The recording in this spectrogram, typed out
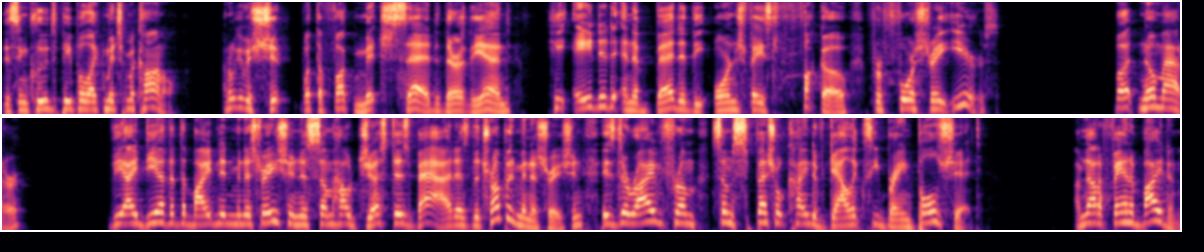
this includes people like Mitch McConnell. I don't give a shit what the fuck Mitch said there at the end. He aided and abetted the orange faced fucko for four straight years. But no matter, the idea that the Biden administration is somehow just as bad as the Trump administration is derived from some special kind of galaxy brain bullshit. I'm not a fan of Biden.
